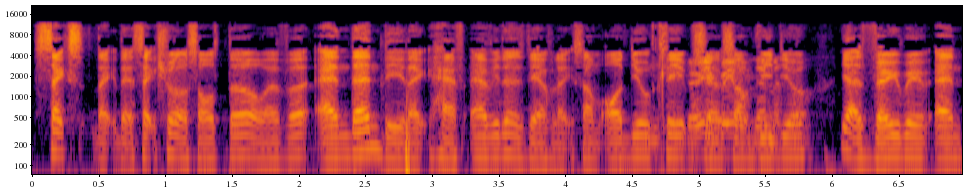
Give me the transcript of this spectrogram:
sex like that sexual assaulter or whatever and then they like have evidence. They have like some audio clips very they have some of them as video. well. yeah it's very brave. And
